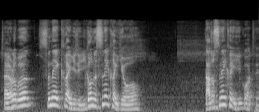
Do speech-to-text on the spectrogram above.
자, 여러분, 스네이크가 이기지. 이거는 스네이크가 이겨. 나도 스네이크가 이길 것 같아.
